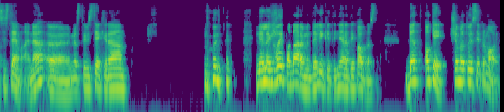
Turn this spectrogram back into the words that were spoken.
sistemą, ne? E, Nes tai vis tiek yra nu, nelengvai padaromi dalykai, tai nėra taip paprasta. Bet, okei, okay, šiuo metu jisai pirmauja.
